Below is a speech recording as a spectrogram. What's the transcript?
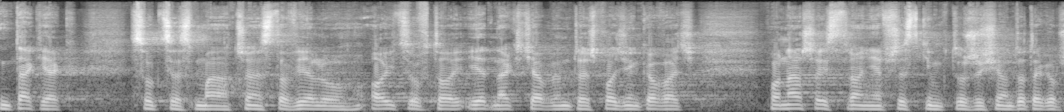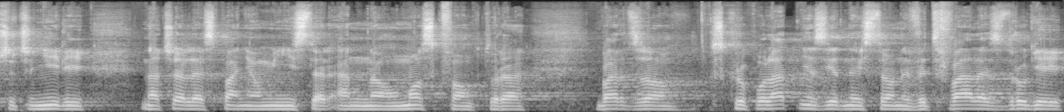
I tak jak sukces ma często wielu ojców, to jednak chciałbym też podziękować po naszej stronie wszystkim, którzy się do tego przyczynili, na czele z panią minister Anną Moskwą, która bardzo skrupulatnie z jednej strony, wytrwale z drugiej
